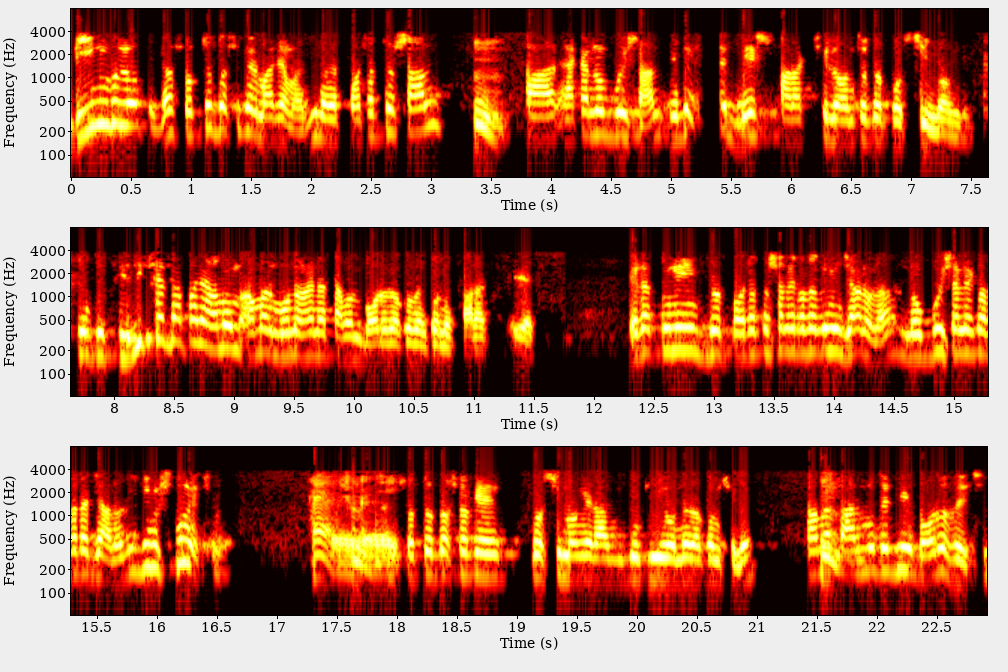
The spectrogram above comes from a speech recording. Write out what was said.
দিনগুলো সত্তর দশকের মাঝামাঝি মানে পঁচাত্তর সাল হুম। আর একানব্বই সাল এদের বেশ ফারাক ছিল অন্তত পশ্চিমবঙ্গে। কিন্তু ফিজিক্সের ব্যাপারে আমার আমার মনে হয় না তেমন বড় রকমের কোনো ফারাক হয়ে গেছে এটা তুমি পঁচাত্তর সালের কথা তুমি জানো না নব্বই সালের কথাটা জানো তুমি শুনেছো। হ্যাঁ সত্তর দশকে পশ্চিমবঙ্গের রাজনীতি অন্যরকম ছিল। আমরা তার মধ্যে দিয়ে বড় হয়েছি।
